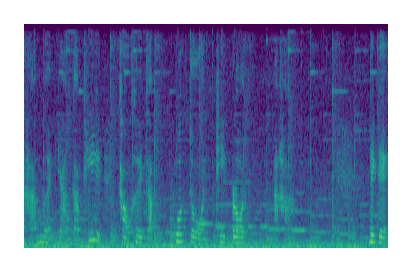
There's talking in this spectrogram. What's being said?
นะคะ เหมือนอย่างกับที่เขาเคยจับพวกโจรที่ปล้นนะคะ เด็ก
